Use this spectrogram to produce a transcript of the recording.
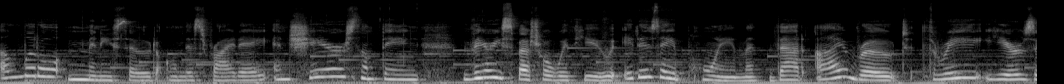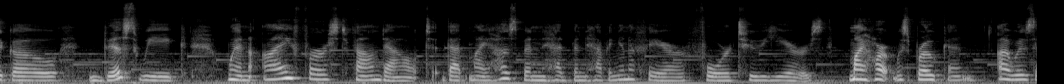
a little mini-sode on this Friday and share something very special with you. It is a poem that I wrote three years ago this week when I first found out that my husband had been having an affair for two years. My heart was broken, I was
